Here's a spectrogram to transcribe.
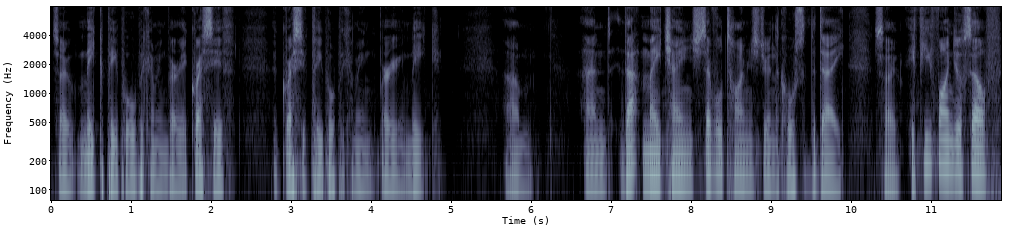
So meek people becoming very aggressive, aggressive people becoming very meek. Um, and that may change several times during the course of the day. So if you find yourself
